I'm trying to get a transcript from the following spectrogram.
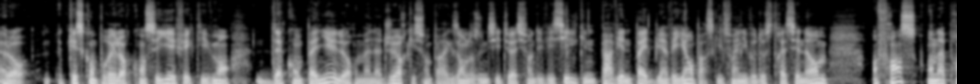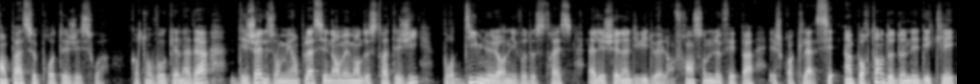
Alors, qu'est-ce qu'on pourrait leur conseiller Effectivement, d'accompagner leurs managers qui sont par exemple dans une situation difficile, qui ne parviennent pas à être bienveillants parce qu'ils ont un niveau de stress énorme? En France, on n'apprend pas à se protéger soi. Quand on va au Canada, déjà, ils ont mis en place énormément de stratégies pour diminuer leur niveau de stress à l'échelle individuelle. En France, on ne le fait pas. Et je crois que là, c'est important de donner des clés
